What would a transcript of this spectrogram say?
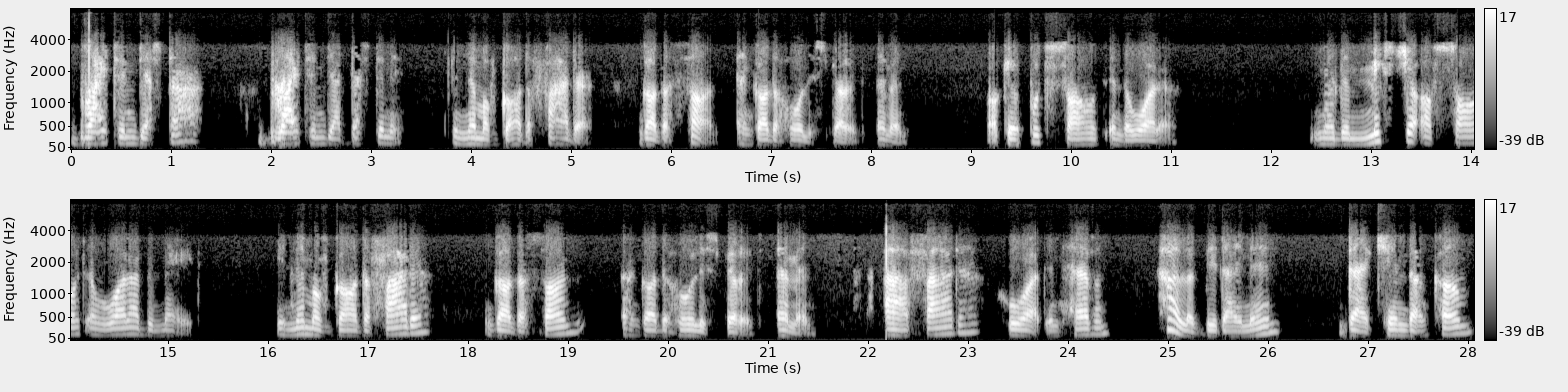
Brighten their star. Brighten their destiny. In the name of God the Father, God the Son, and God the Holy Spirit. Amen. Okay, put salt in the water. May the mixture of salt and water be made. In the name of God the Father, God the Son, and God the Holy Spirit. Amen. Our Father, who art in heaven, hallowed be thy name. Thy kingdom come,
